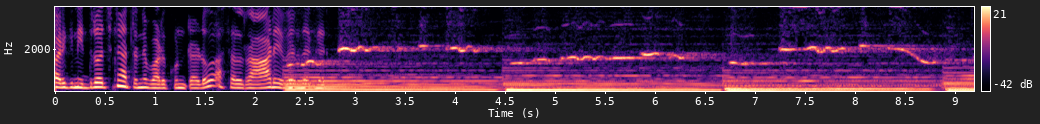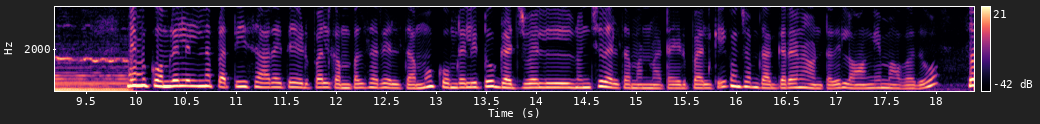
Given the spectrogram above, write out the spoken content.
వాడికి నిద్ర వచ్చినా అట్లనే పడుకుంటాడు. అసలు రాడు ఎవరి దగ్గర మేము కొమరెల్లి వెళ్ళిన ప్రతిసారి అయితే ఏడుపాయలు కంపల్సరీ వెళ్తాము. కొమరెల్లి టు గజ్వెల్ నుంచి వెళ్తాం అనమాట ఎడుపాయలకి కొంచెం దగ్గరనే ఉంటుంది లాంగ్ ఏం అవ్వదు. సో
